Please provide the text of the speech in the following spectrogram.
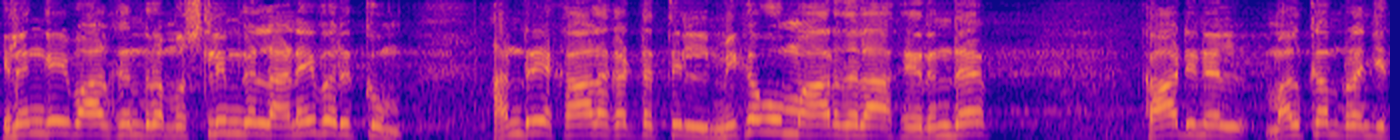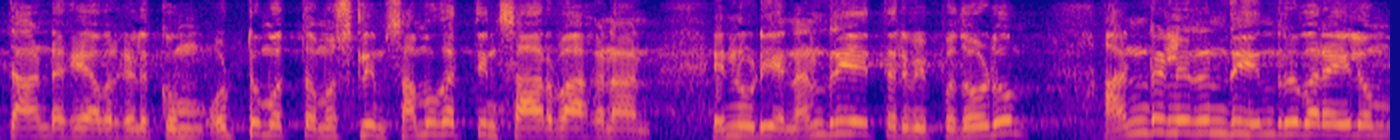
இலங்கை வாழ்கின்ற முஸ்லிம்கள் அனைவருக்கும் அன்றைய காலகட்டத்தில் மிகவும் ஆறுதலாக இருந்த கார்டினல் மல்கம் ரஞ்சித் ஆண்டகை அவர்களுக்கும் ஒட்டுமொத்த முஸ்லிம் சமூகத்தின் சார்பாக நான் என்னுடைய நன்றியை தெரிவிப்பதோடும் அன்றிலிருந்து இன்று வரையிலும்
